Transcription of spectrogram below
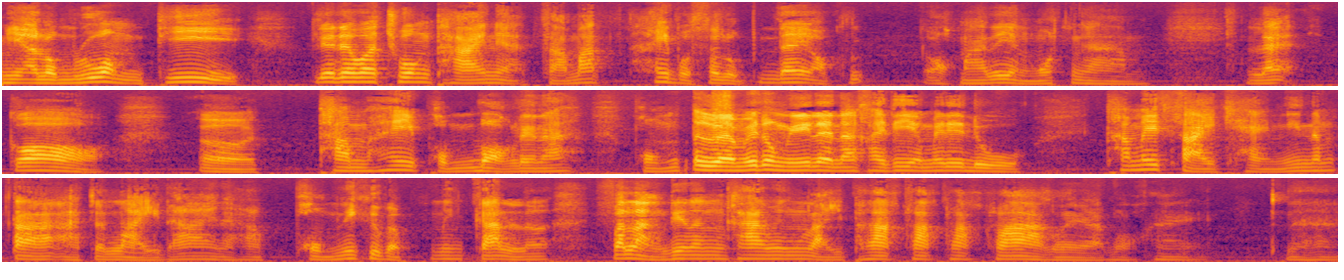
มีอารมณ์ร่วมที่เรียกได้ว่าช่วงท้ายเนี่ยสามารถให้บทสรุปได้ออกออกมาได้อย่างงดงาม และก็ทำให้ผมบอกเลยนะ ผมเตือนไว้ตรงนี้เลยนะ ใครที่ยังไม่ได้ดู ถ้าไม่ใส่แข็งนี่น้ำตาอาจจะไหลได้นะครับ ผมนี่คือแบบไม่กั้นแล้ว ฝรั่งที่นั่งข้างมันไหลพลากพลากพลากพลากเลยอะบอกให้นะฮะ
